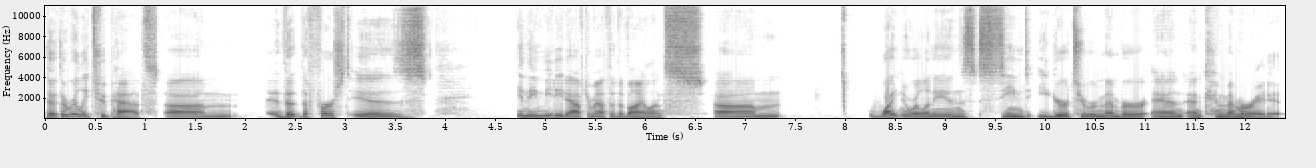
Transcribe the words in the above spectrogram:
there, there are really two paths. Um, the the first is in the immediate aftermath of the violence. Um, white New Orleanians seemed eager to remember and and commemorate it,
